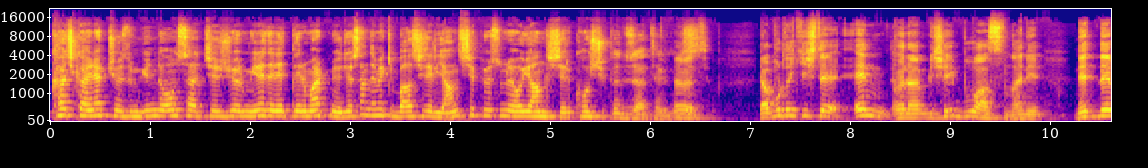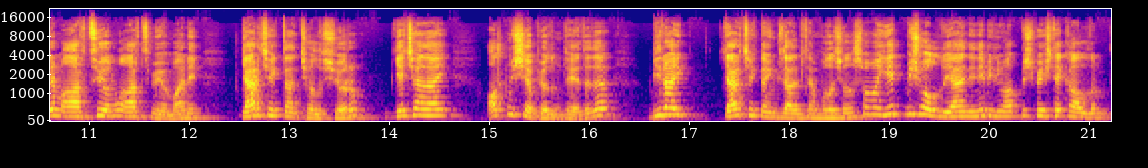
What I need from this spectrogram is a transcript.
kaç kaynak çözdüm, günde 10 saat çalışıyorum yine de netlerim artmıyor diyorsan demek ki bazı şeyleri yanlış yapıyorsun ve o yanlışları koşlukla düzeltebilirsin. Evet. Ya buradaki işte en önemli şey bu aslında. Hani netlerim artıyor mu artmıyor mu? Hani gerçekten çalışıyorum. Geçen ay 60 yapıyordum TYT'de. Bir ay gerçekten güzel bir tempoda çalıştım ama 70 oldu yani ne bileyim 65'te kaldım.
